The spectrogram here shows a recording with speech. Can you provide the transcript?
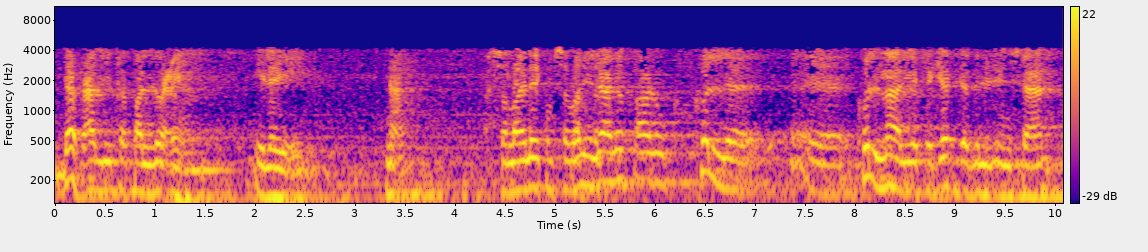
دفعا لتطلعهم إليه. نعم. أحسن الله إليكم سماحة ولذلك قالوا كل كل مال يتجدد للإنسان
